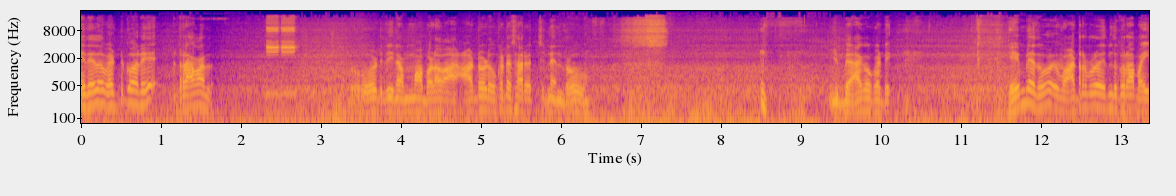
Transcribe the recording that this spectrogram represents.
ఏదేదో పెట్టుకొని డ్రామాలు. ఓటి దీనమ్మ బడవ ఆటోడు ఒకటేసారి వచ్చింది నేను రో. ఈ బ్యాగ్ ఒకటి. ఏం లేదు వాటర్ ఎందుకు రా భయ్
